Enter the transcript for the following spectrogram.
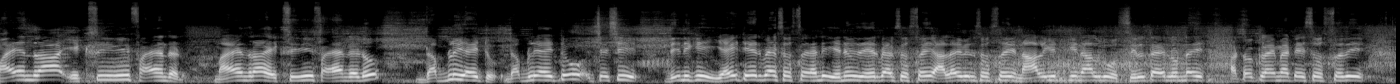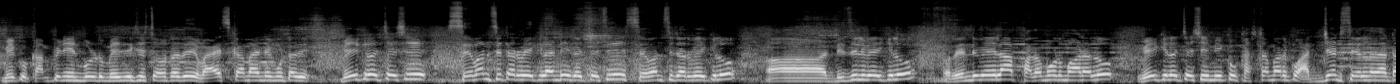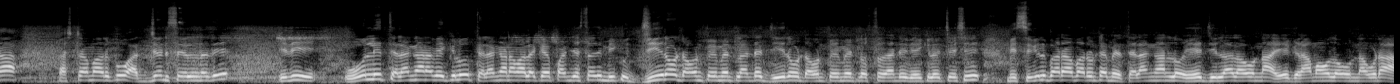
Mahindra XEV five hundred. Mahindra XEV five hundred W two W two వచ్చేసి దీనికి eight air bags వస్తాయండి ఎనిమిది air bags వస్తాయి అలైవిల్స్ వస్తాయి నాలుగింటికి నాలుగు సిల్ టైర్లు ఉన్నాయి ఆటో క్లైమేట్ ఏసీ వస్తుంది మీకు కంపెనీ ఇన్బుల్డ్ మ్యూజిక్ సిస్టమ్ ఉంటుంది వాయిస్ కమాండింగ్ ఉంటుంది. వెహికల్ వచ్చేసి సెవెన్ సీటర్ వెహికల్ అండి ఇది వచ్చేసి seven seater vehicle diesel vehicle రెండు వేల పదమూడు మోడలు. వెహికల్ వచ్చేసి మీకు కస్టమర్కు అర్జెంట్ సేల్ ఉన్నదట కస్టమర్కు అర్జెంట్ అర్జెంట్ సేల్ ఉన్నది. ఇది ఓన్లీ తెలంగాణ వెహికల్ తెలంగాణ వాళ్ళకే పనిచేస్తుంది. మీకు జీరో డౌన్ పేమెంట్లు అంటే జీరో డౌన్ పేమెంట్లు వస్తుందండి వెహికల్ వచ్చేసి. మీ సివిల్ బరాబర్ ఉంటే మీరు తెలంగాణలో ఏ జిల్లాలో ఉన్నా ఏ గ్రామంలో ఉన్నా కూడా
